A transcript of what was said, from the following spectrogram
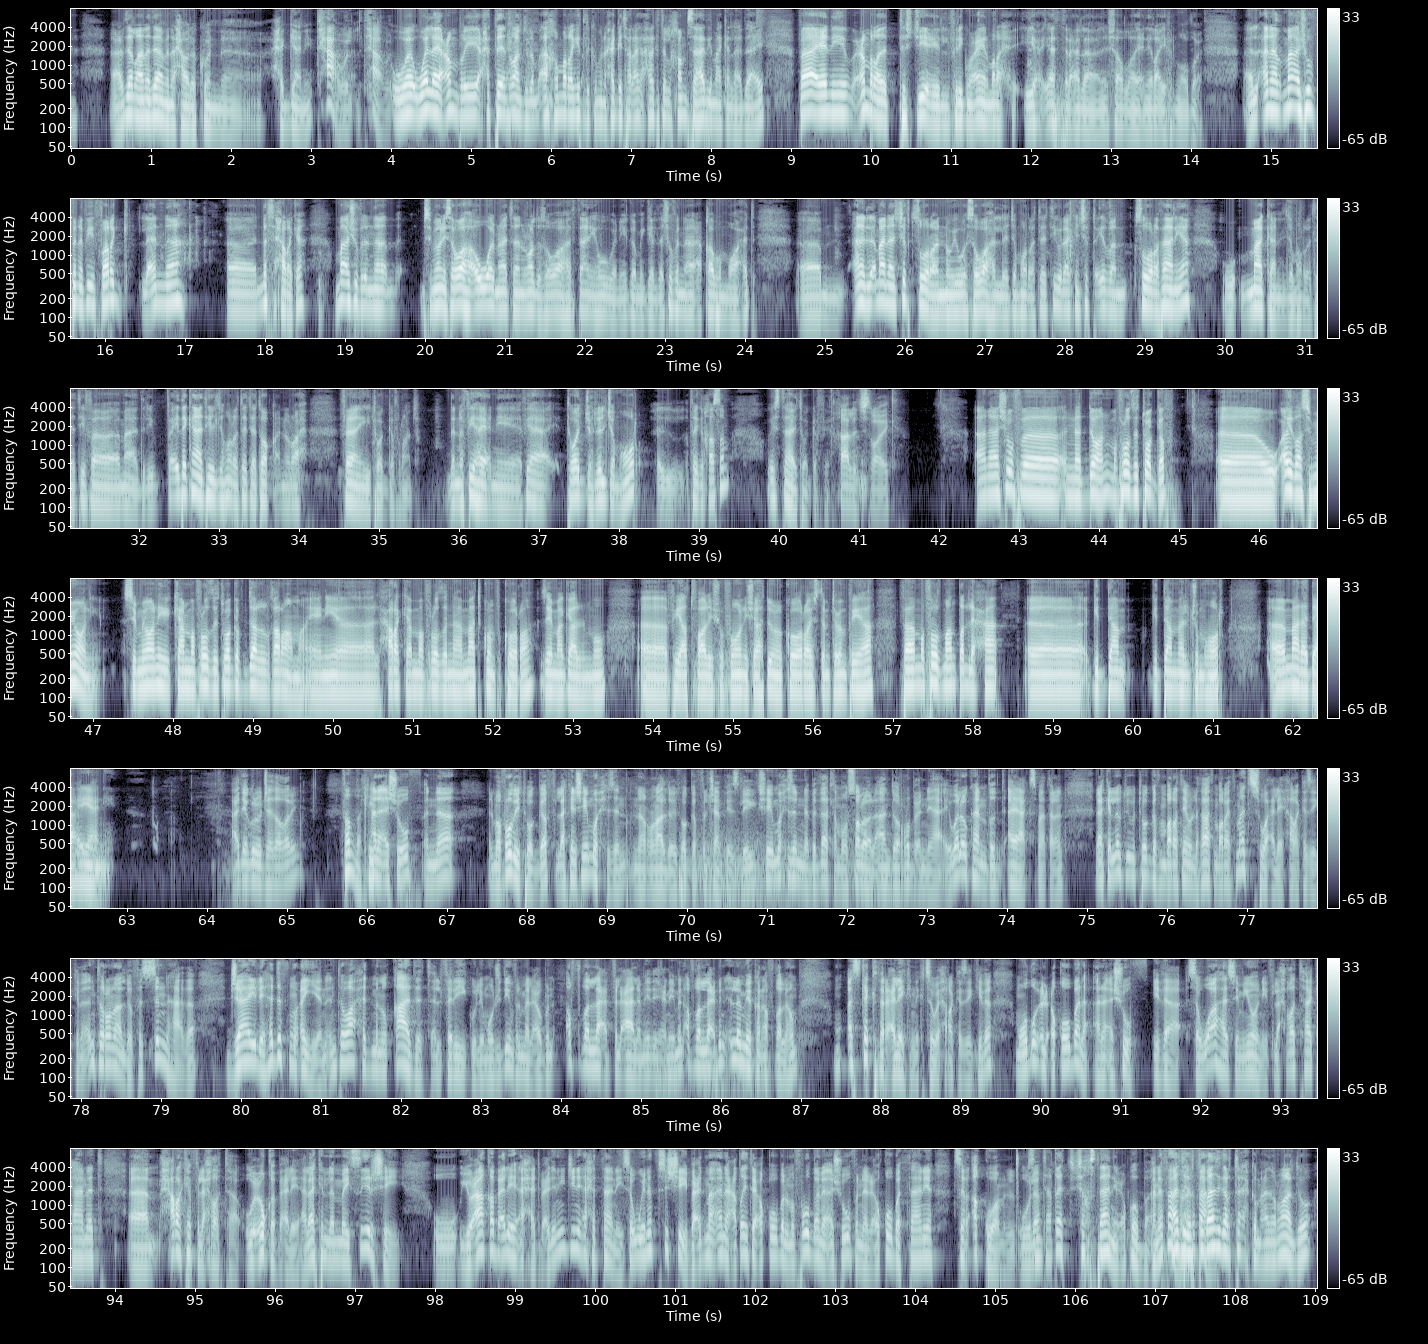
عبد الله أنا دائما أحاول أكون آه، حقاني. تحاول تحاول. ولا عمري حتى رونالدو لما آخر مرة قلت لكم إنه حقه حركة الخمسة هذه ما كان لها داعي. فيعني عمره تشجيعي لفريق معين ما راح يأثر على إن شاء الله يعني رأيي في الموضوع. ال- أنا ما أشوف انه في فرق لأنه آه، نفس الحركه ما أشوف لأن سيميوني سواها أول معناته إن رونالدو سواها الثاني هو يعني قام يقلد أشوف إن عقابهم واحد. أنا للأمانة شفت صورة إنه سواها الجمهور الاتلتي ولكن شفت أيضا صورة ثانية وما كان الجمهور الاتلتي فما أدري. فإذا كانت هي الجمهور الاتلتي أتوقع إنه راح فعلا يتوقف رونالدو. لأنه فيها يعني فيها توجه للجمهور الفريق الخصم ويستاهل يتوقف فيها. خالد إيش رأيك؟ أنا أشوف آه، إن الدون المفروض يتوقف آه، وأيضا سيميوني. سيميوني كان المفروض يتوقف بدل الغرامة. يعني آه، الحركة المفروض إنها ما تكون في كورة زي ما قال المو آه، في أطفال يشوفون يشاهدون الكورة يستمتعون فيها. فالمفروض ما نطلعها قدام قدام الجمهور. ما له داعي يعني. عادي أقول وجهة نظري. تفضل أنا أشوف انه المفروض يتوقف لكن شيء محزن إن رونالدو يتوقف في ال Champions League شيء محزن إنه بالذات لما وصلوا الآن دور ربع النهائي ولو كان ضد أياكس مثلا لكن لو توقف مباراتين ولا ثلاث مباريات ما تسوى عليه حركة زي كذا. أنت رونالدو في السن هذا جاي لهدف معين أنت واحد من القادة الفريق واللي موجودين في الملعب من أفضل لاعب في العالم يعني من أفضل اللاعبين إن لم يكن أفضلهم. أستكثر عليك إنك تسوي حركة زي كذا. موضوع العقوبة لا أنا أشوف إذا سواها سيميوني في لحظتها كانت حركة في لحظتها وعوقب عليها لكن لما يصير شيء ويعاقب عليه أحد بعدين يجيني أحد ثاني يسوي نفس الشيء بعد ما أنا أعطيته عقوبة المفروض أنا أشوف إن العقوبة الثانية تصير أقوى من الأولى. أنت أعطيت شخص ثاني العقوبه أنا فاهم، ما تقدر. ما تقدر تحكم على رونالدو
